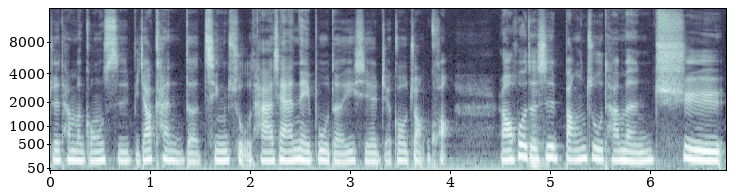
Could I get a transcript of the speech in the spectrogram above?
就是他们公司比较看得清楚他现在内部的一些结构状况，然后或者是帮助他们去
